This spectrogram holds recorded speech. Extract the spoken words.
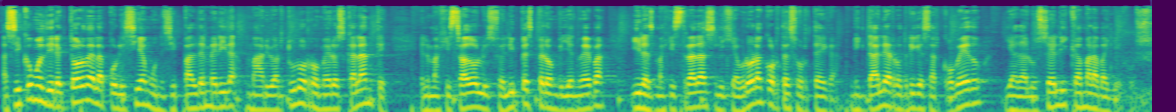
así como el director de la Policía Municipal de Mérida, Mario Arturo Romero Escalante, el magistrado Luis Felipe Esperón Villanueva y las magistradas Ligia Aurora Cortés Ortega, Migdalia Rodríguez Arcobedo y Adaluceli Cámara Vallejos.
